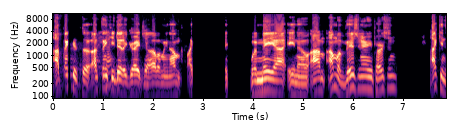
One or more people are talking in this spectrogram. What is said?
I think it's a, I think he did a great job. I mean, I'm like with me, I you know, I'm I'm a visionary person. I can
